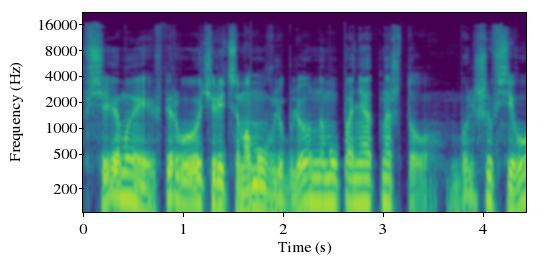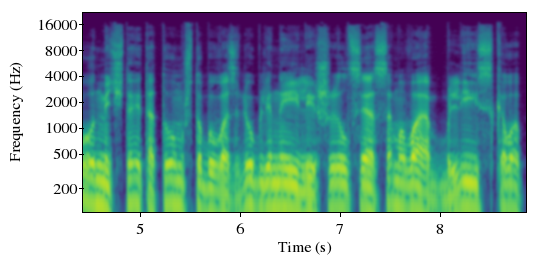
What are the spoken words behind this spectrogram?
Все мы, в первую очередь самому влюбленному, понятно, что больше всего он мечтает о том, чтобы возлюбленный лишился самого близкого,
